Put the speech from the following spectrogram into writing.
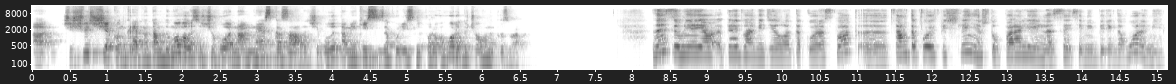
А чи щось ще конкретно там домовилися, чого нам не сказали? Чи були там якісь закулісні переговори, до чого вони призвели? Знаете, у меня я перед вами делала такой расклад. э, Там такое впечатление, что параллельно с этими переговорами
